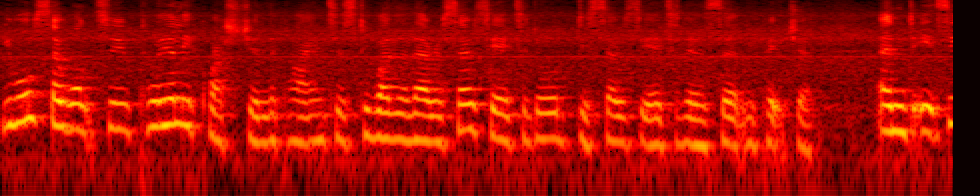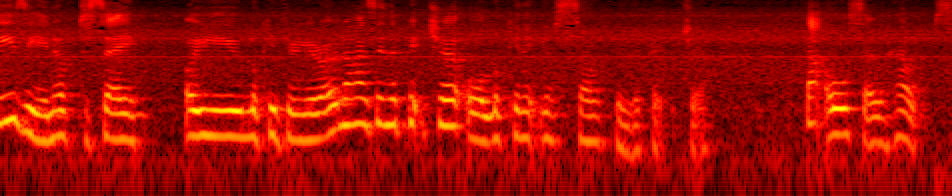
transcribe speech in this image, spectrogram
you also want to clearly question the client as to whether they're associated or dissociated in a certain picture. And it's easy enough to say, are you looking through your own eyes in the picture or looking at yourself in the picture? That also helps.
